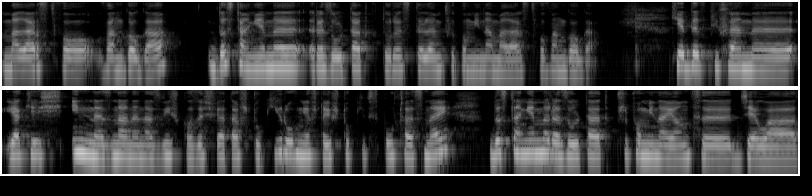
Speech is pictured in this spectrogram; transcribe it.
malarstwo Van Gogha, dostaniemy rezultat, który stylem przypomina malarstwo Van Gogha. Kiedy wpiszemy jakieś inne znane nazwisko ze świata sztuki, również tej sztuki współczesnej, dostaniemy rezultat przypominający dzieła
